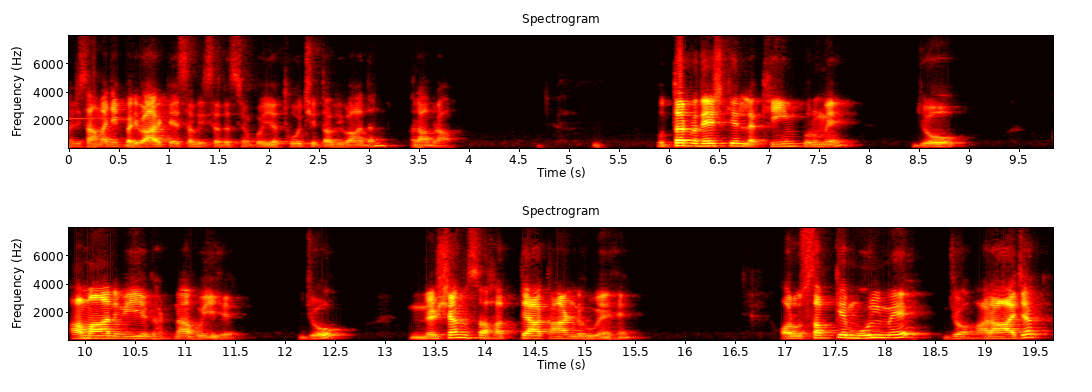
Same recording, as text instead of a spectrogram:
मेरे सामाजिक परिवार के सभी सदस्यों को यथोचित अभिवादन। राम राम। उत्तर प्रदेश के लखीमपुर में जो अमानवीय घटना हुई है, जो नृशंस हत्याकांड हुए हैं, और उस सब के मूल में जो अराजक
